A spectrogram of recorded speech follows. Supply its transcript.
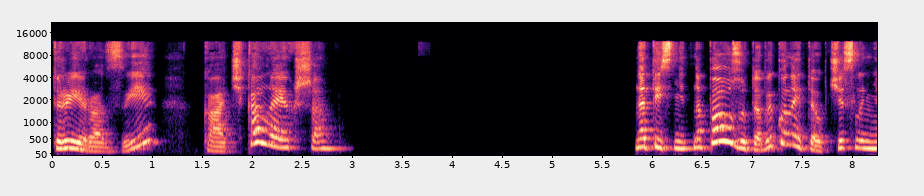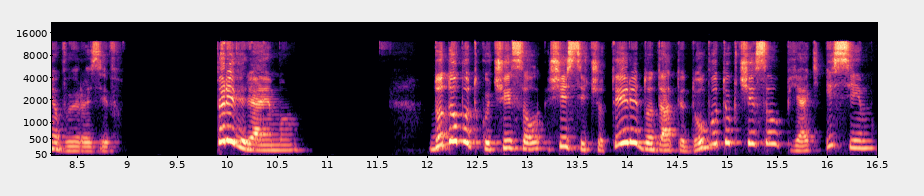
три рази качка легша. Натисніть на паузу та виконайте обчислення виразів. Перевіряємо. До добутку чисел 6 і 4 додати добуток чисел 5 і 7.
